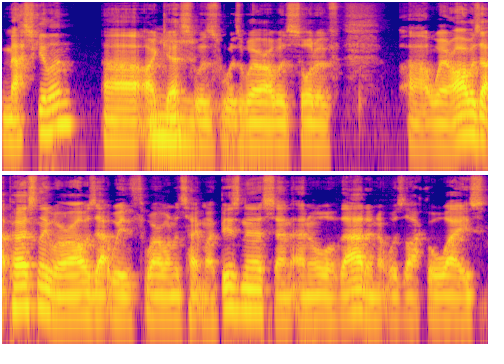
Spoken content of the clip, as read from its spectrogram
masculine. Uh, I mm. guess was was where I was sort of uh, where I was at personally, where I was at with where I wanted to take my business and and all of that, and it was like always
